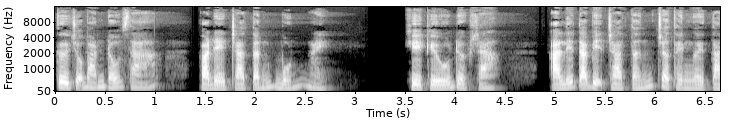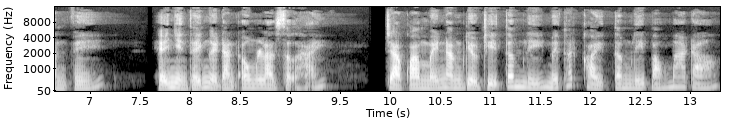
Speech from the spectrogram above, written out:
từ chỗ bán đấu giá và để tra tấn 4 ngày. Khi cứu được ra, Alice đã bị tra tấn trở thành người tàn phế. Hễ nhìn thấy người đàn ông là sợ hãi. Trải qua mấy năm điều trị tâm lý mới thoát khỏi tâm lý bóng ma đó.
